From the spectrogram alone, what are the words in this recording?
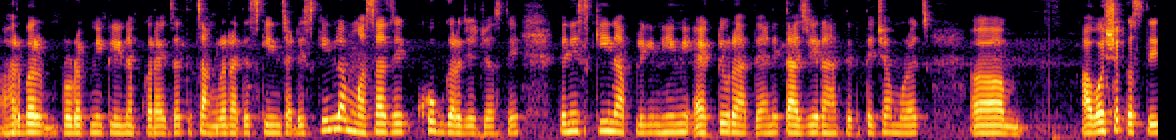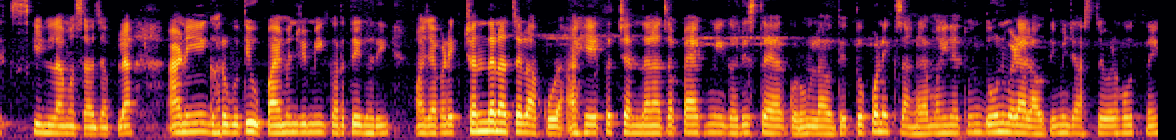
हर्बल प्रोडक्टनी क्लीनअप करायचं तर चांगलं राहते स्किनसाठी स्किनला मसाज हे खूप गरजेचे असते. त्यांनी स्किन आपली नेहमी ॲक्टिव्ह राहते आणि ताजी राहते. तर त्याच्यामुळंच आवश्यक असते स्किनला मसाज आपल्या आणि घरगुती उपाय म्हणजे मी करते घरी. माझ्याकडे एक चंदनाचं लाकूड आहे. तर चंदनाचा पॅक मी घरीच तयार करून लावते. तो पण एक चांगला. महिन्यातून दोन वेळा लावते. मी जास्त वेळ होत नाही.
